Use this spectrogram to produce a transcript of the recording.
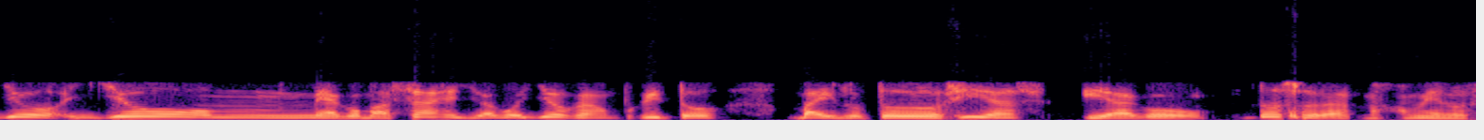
yo yo mm, me hago masaje, yo hago yoga un poquito, bailo todos los días y hago dos horas más o menos,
